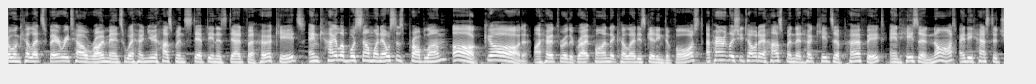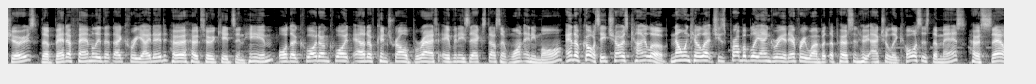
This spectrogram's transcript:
ruined Colette's fairy tale romance where her new husband stepped in as dad for her kids, and Caleb was someone else's problem. Oh god. I heard through the grapevine that Colette is getting divorced. Apparently she told her husband that her kids are perfect and his are not, and he has to choose the better family that they created, her, her two kids and him, or the quote unquote out of control brat even his ex doesn't want anymore. And of course he chose Caleb. Knowing Colette, she's probably angry at everyone but the person who actually causes the mess, herself.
